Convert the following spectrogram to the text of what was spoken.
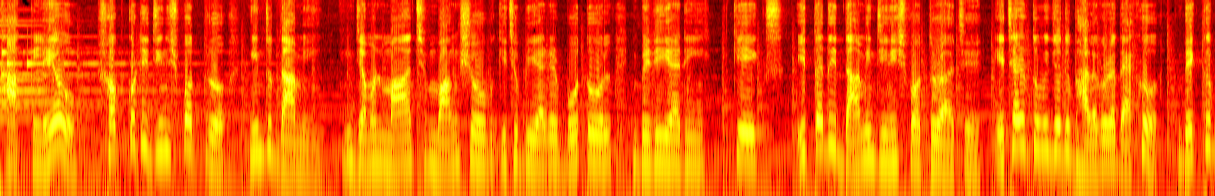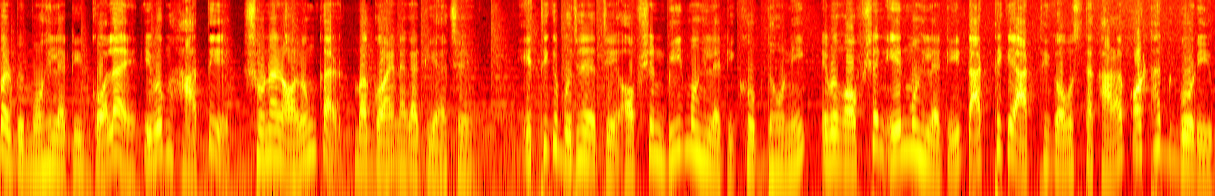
থাকলেও সবকটি জিনিসপত্র কিন্তু দামি। যেমন মাছ, মাংস, কিছু বিয়ারের বোতল, বিরিয়ানি কেকস ইত্যাদি দামি জিনিসপত্র আছে। এছাড়া তুমি যদি ভালো করে দেখো, দেখতে পারবে মহিলাটির গলায় এবং হাতে সোনার অলঙ্কার বা গয়নাগাটি আছে। এর থেকে বোঝা যাচ্ছে অপশন বির মহিলাটি খুব ধনী এবং অপশন এর মহিলাটি তার থেকে আর্থিক অবস্থা খারাপ, অর্থাৎ গরিব।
